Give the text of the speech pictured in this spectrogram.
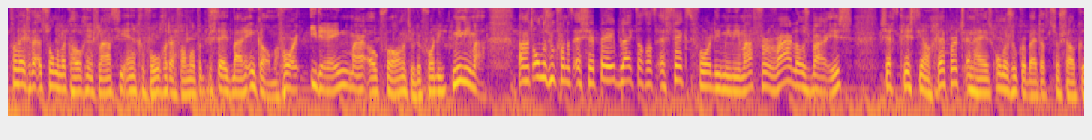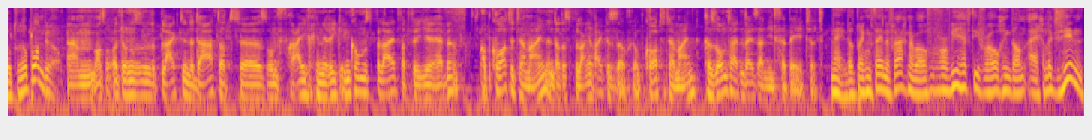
vanwege de uitzonderlijk hoge inflatie en gevolgen daarvan op het besteedbare inkomen. Voor iedereen, maar ook vooral natuurlijk voor die minima. Maar uit onderzoek van het SCP blijkt dat dat effect voor die minima verwaarloosbaar is, zegt Christian Geppert. En hij is onderzoeker bij dat Sociaal Cultureel Planbureau. Um, also, uit onderzoek blijkt inderdaad dat uh, zo'n vrij generiek wat we hier hebben, op korte termijn, en dat is belangrijk, is ook op korte termijn, gezondheid en welzijn niet verbetert. Nee, dat brengt meteen de vraag naar boven: voor wie heeft die verhoging dan eigenlijk zin?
